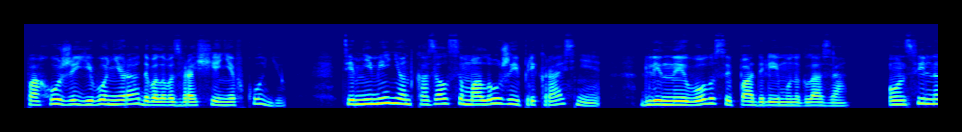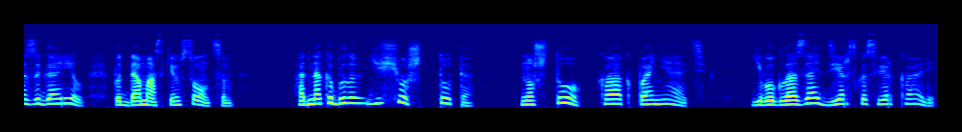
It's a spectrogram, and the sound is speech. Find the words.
Похоже, его не радовало возвращение в конью. Тем не менее он казался моложе и прекраснее, длинные волосы падали ему на глаза. Он сильно загорел под дамасским солнцем. Однако было еще что-то. Но что, как понять? Его глаза дерзко сверкали,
